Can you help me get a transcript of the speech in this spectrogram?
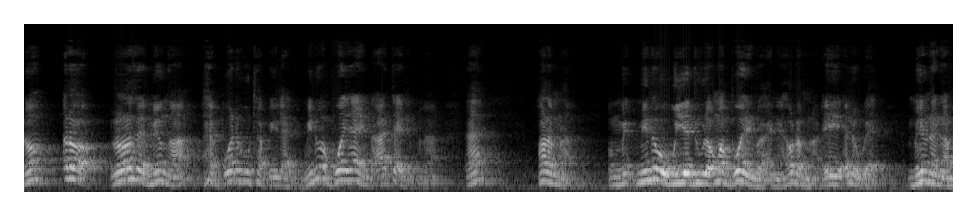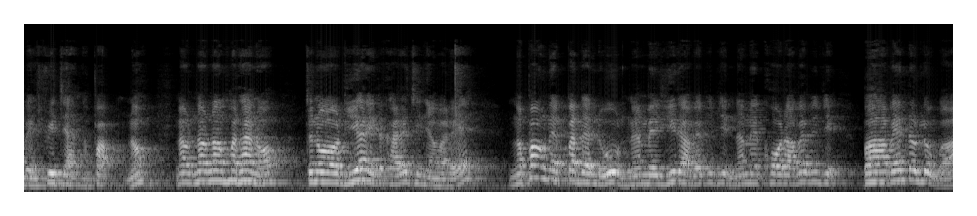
နော်အဲ့တော့လောလောဆယ်မင်းကပွဲတစ်ခုထပ်ပေးလိုက်တယ်မင်းတို့ကပွဲရရင်အားကြိုက်တယ်မလားဟမ်ဟုတ်တယ်မလားမင်းတို့ဝီရတူတော်မှပွဲရပါနေဟုတ်တယ်မလားအေးအဲ့လိုပဲမင်းတို့ငါပဲရွှေကြငပေါက်နော်နောက်နောက်နောက်မှတ်ထားနော်ကျွန်တော်ဒီကနေတခါလေးချိန်ညာပါတယ်ငပေါက်နဲ့ပတ်သက်လို့နာမည်ရေးတာပဲဖြစ်ဖြစ်နာမည်ခေါ်တာပဲဖြစ်ဖြစ်ဘာပဲလုပ်လို့ပါ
